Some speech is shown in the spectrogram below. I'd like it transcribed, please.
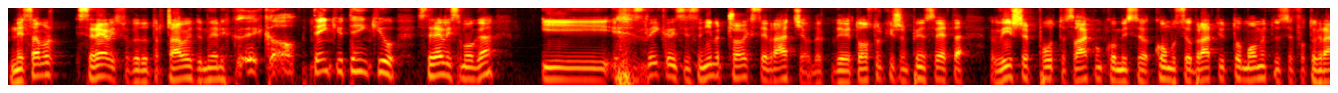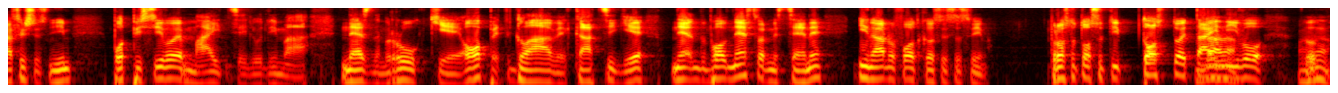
Ne samo, sreli su ga, dotrčavaju do mene, e, kao, thank you, thank you, sreli smo ga i slikali se sa njima, čovek se vraćao, dakle, devetostruki šampion sveta, više puta svakom komu se, komu se obratio u tom momentu da se fotografiše s njim, potpisivao je majice ljudima, ne znam, ruke, opet glave, kacige, ne, nestvarne scene i naravno fotkao se sa svima. Prosto to su ti, to, to je taj Da, da. nivo da. uh, Pa da,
